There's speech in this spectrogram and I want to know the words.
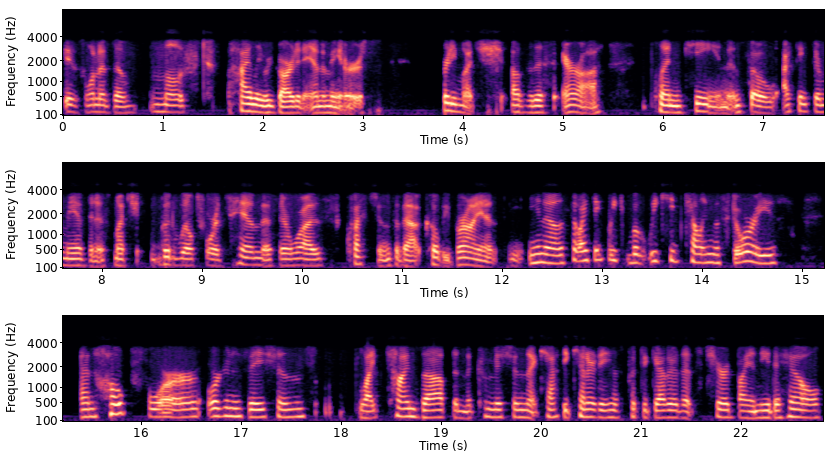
is one of the most highly regarded animators pretty much of this era, Glen Keane. And so I think there may have been as much goodwill towards him as there was questions about Kobe Bryant. You know, so I think we but we keep telling the stories and hope for organizations like Time's Up and the commission that Kathy Kennedy has put together that's chaired by Anita Hill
